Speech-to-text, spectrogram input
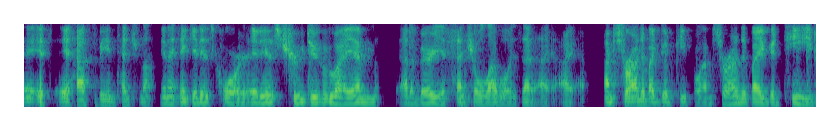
it's, it has to be intentional. And I think it is core. It is true to who I am at a very essential level is that I, I I'm surrounded by good people. I'm surrounded by a good team.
